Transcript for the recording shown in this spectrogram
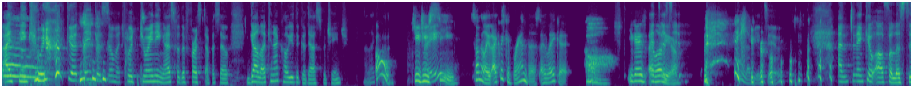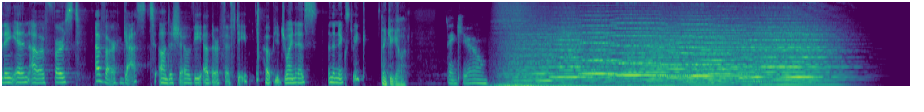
I think ah. we're good. Thank you so much for joining us for the first episode. Ghela, can I call you the goddess for change? I like Oh, that. GGC. Right? Something like that. I could brand this. I like it. Oh, you guys, I love you. I love you too. and thank you all for listening in our first ever guest on the show, The Other 50. Hope you join us in the next week. Thank you, Ghela. Thank you.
